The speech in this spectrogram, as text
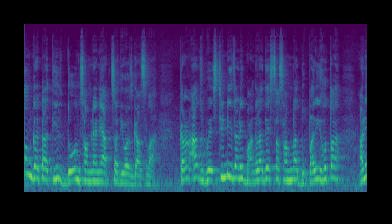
दोन गटातील दोन सामन्यांनी आजचा दिवस गाजला. कारण आज वेस्ट इंडिज आणि बांगलादेशचा सामना दुपारी होता आणि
